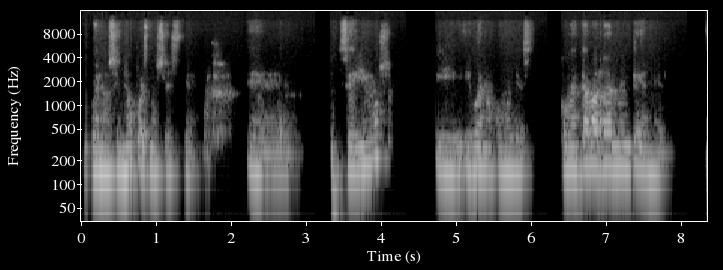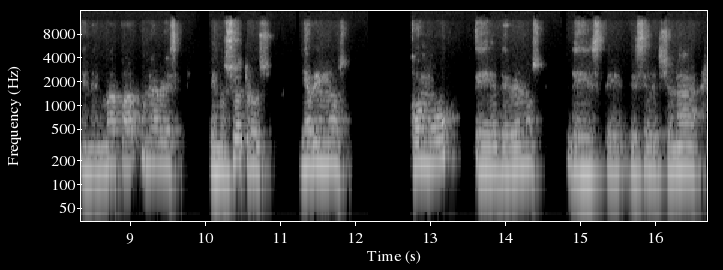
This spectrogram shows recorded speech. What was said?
bueno, si no, pues nos este, eh, seguimos. Y, bueno, como les comentaba realmente en el, en el mapa, una vez que nosotros ya vimos cómo eh, debemos de, este, de seleccionar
